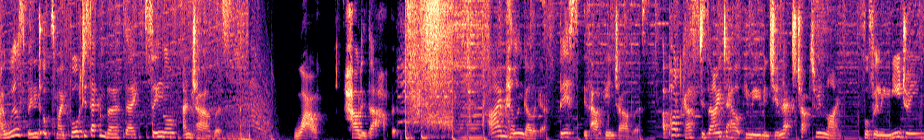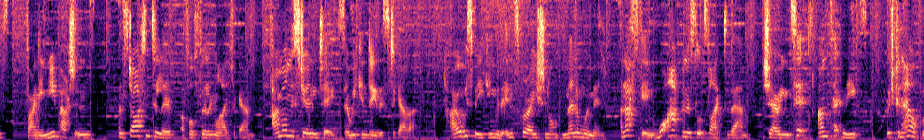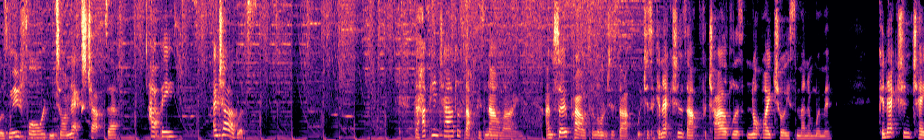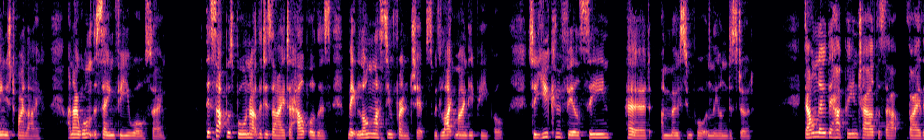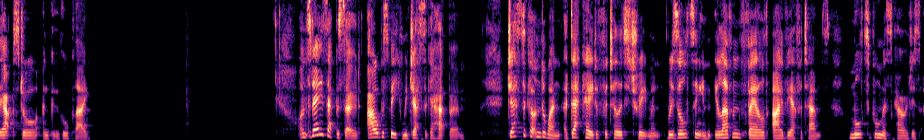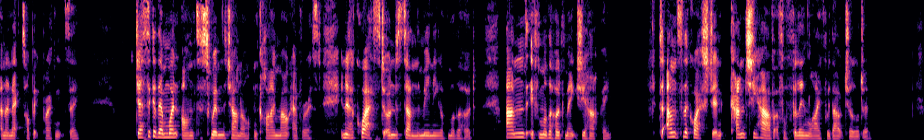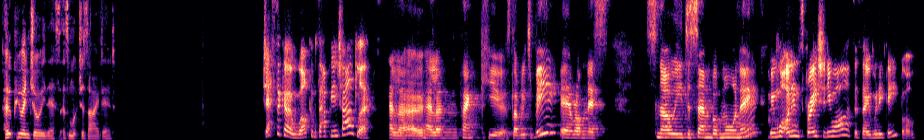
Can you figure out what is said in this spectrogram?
I will spend up to my 42nd birthday, single and childless. Wow, how did that happen? I'm Helen Gallagher. This is Happy and Childless, a podcast designed to help you move into your next chapter in life, fulfilling new dreams, finding new passions, and starting to live a fulfilling life again. I'm on this journey too, so we can do this together. I will be speaking with inspirational men and women and asking what happiness looks like to them, sharing tips and techniques which can help us move forward into our next chapter, happy and childless. The Happy and Childless app is now live. I'm so proud to launch this app, which is a connections app for childless, not by choice men and women. Connection changed my life, and I want the same for you also. This app was born out of the desire to help others make long lasting friendships with like minded people so you can feel seen, heard, and most importantly, understood. Download the Happy and Childless app via the App Store and Google Play. On today's episode, I will be speaking with Jessica Hepburn. Jessica underwent a decade of fertility treatment, resulting in 11 failed IVF attempts, multiple miscarriages, and an ectopic pregnancy. Jessica then went on to swim the channel and climb Mount Everest in her quest to understand the meaning of motherhood and if motherhood makes you happy. To answer the question, can she have a fulfilling life without children? Hope you enjoy this as much as I did. Jessica, welcome to Happy and Childless. Hello, Helen. Thank you. It's lovely to be here on this snowy December morning. I mean, what an inspiration you are to so many people.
